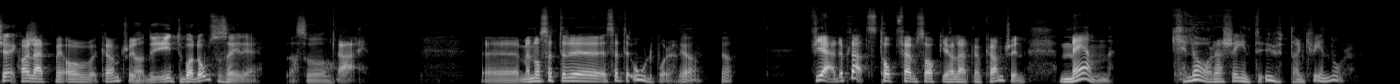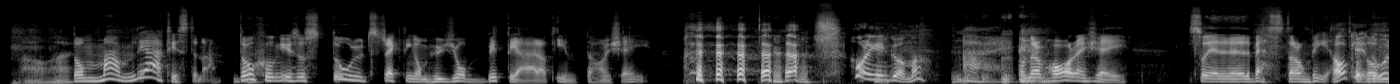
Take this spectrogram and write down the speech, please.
Check. har jag lärt mig av country. Ja, det är inte bara de som säger det. Alltså, Nej. Eh, Men de sätter, sätter ord på det. ja, ja. Fjärde plats, topp fem saker jag har lärt mig av countryn. Män klarar sig inte utan kvinnor. nej. De manliga artisterna, Mm. de sjunger i så stor utsträckning om hur jobbigt det är att inte ha en tjej. Har ingen gumma. Nej. Och när de har en tjej så är det det bästa de vet. Ja, okej, de, då är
